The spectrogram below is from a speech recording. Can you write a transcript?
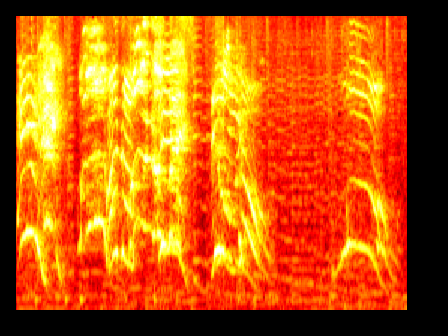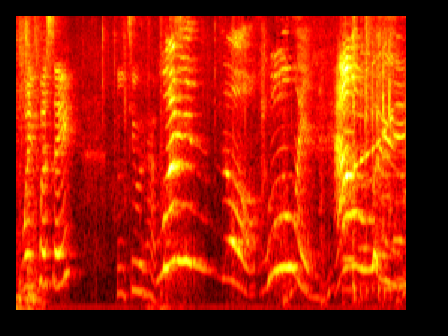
Hey! Oh, no! Oh, no This video! Whoa! Wait, press A. Let's see what happens. What in the who and Howard?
